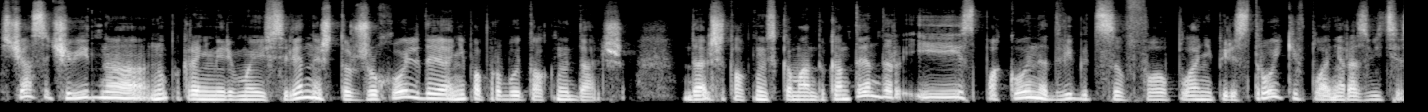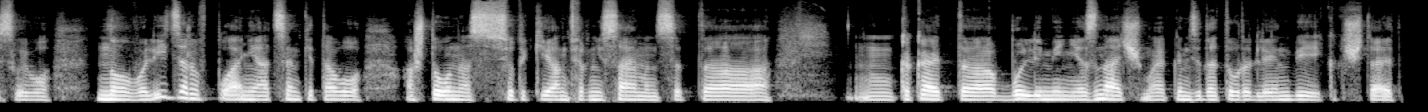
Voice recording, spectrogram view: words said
Сейчас очевидно, ну, по крайней мере, в моей вселенной, что Джо Хольде они попробуют толкнуть дальше дальше толкнуть команду контендер и спокойно двигаться в плане перестройки, в плане развития своего нового лидера, в плане оценки того, а что у нас все-таки Анферни Саймонс это какая-то более-менее значимая кандидатура для NBA, а, как считает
